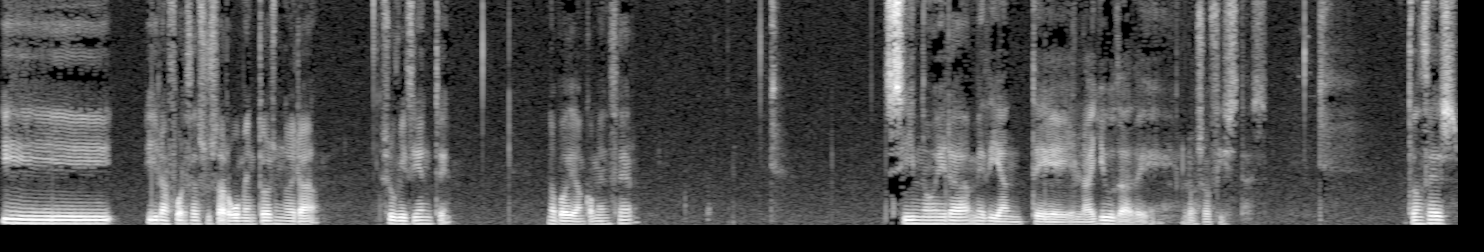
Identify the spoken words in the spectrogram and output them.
y, y la fuerza de sus argumentos no era suficiente, no podían convencer, si no era mediante la ayuda de los sofistas. Entonces,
